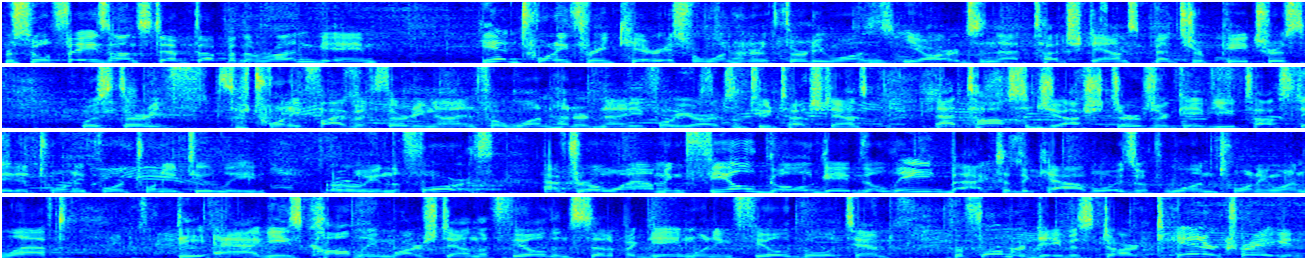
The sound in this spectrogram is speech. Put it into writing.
Rahsul Faison stepped up in the run game. He had 23 carries for 131 yards in that touchdown. Spencer Petras was 30, 25 of 39 for 194 yards and two touchdowns. That toss to Josh Sterzer gave Utah State a 24-22 lead early in the fourth. After a Wyoming field goal gave the lead back to the Cowboys with 121 left. The Aggies calmly marched down the field and set up a game-winning field goal attempt for former Davis Dart Tanner Cragen.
